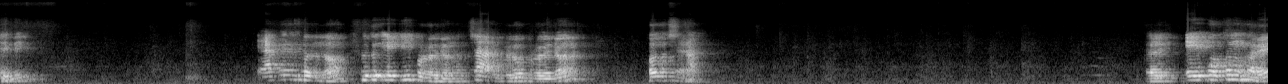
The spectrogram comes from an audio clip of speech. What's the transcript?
দিই একের জন্য শুধু এটি প্রয়োজন হচ্ছে আরগুলো প্রয়োজন হচ্ছে না। এই প্রথম ঘরে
